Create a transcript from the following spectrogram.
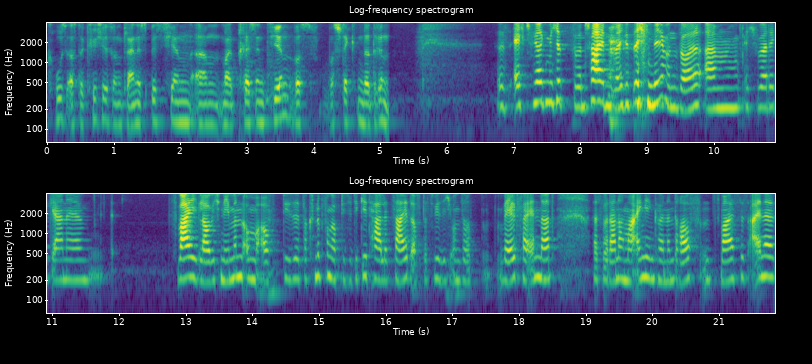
Gruß aus der Küche, so ein kleines bisschen ähm, mal präsentieren? Was, was steckt denn da drin? Es ist echt schwierig, mich jetzt zu entscheiden, welches ich nehmen soll. Ähm, ich würde gerne zwei, glaube ich, nehmen, um auf diese Verknüpfung, auf diese digitale Zeit, auf das, wie sich unsere Welt verändert, dass wir da nochmal eingehen können drauf. Und zwar ist das eine,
